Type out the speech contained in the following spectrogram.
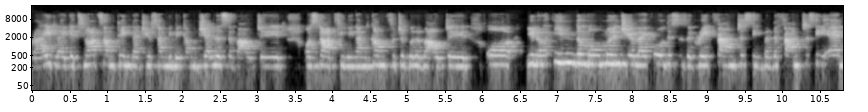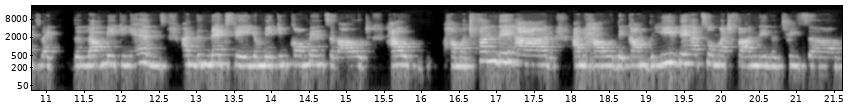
right? Like it's not something that you suddenly become jealous about it or start feeling uncomfortable about it or you know in the moment you're like oh this is a great fantasy but the fantasy ends like the love making ends and the next day you're making comments about how how much fun they had and how they can't believe they had so much fun in a threesome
